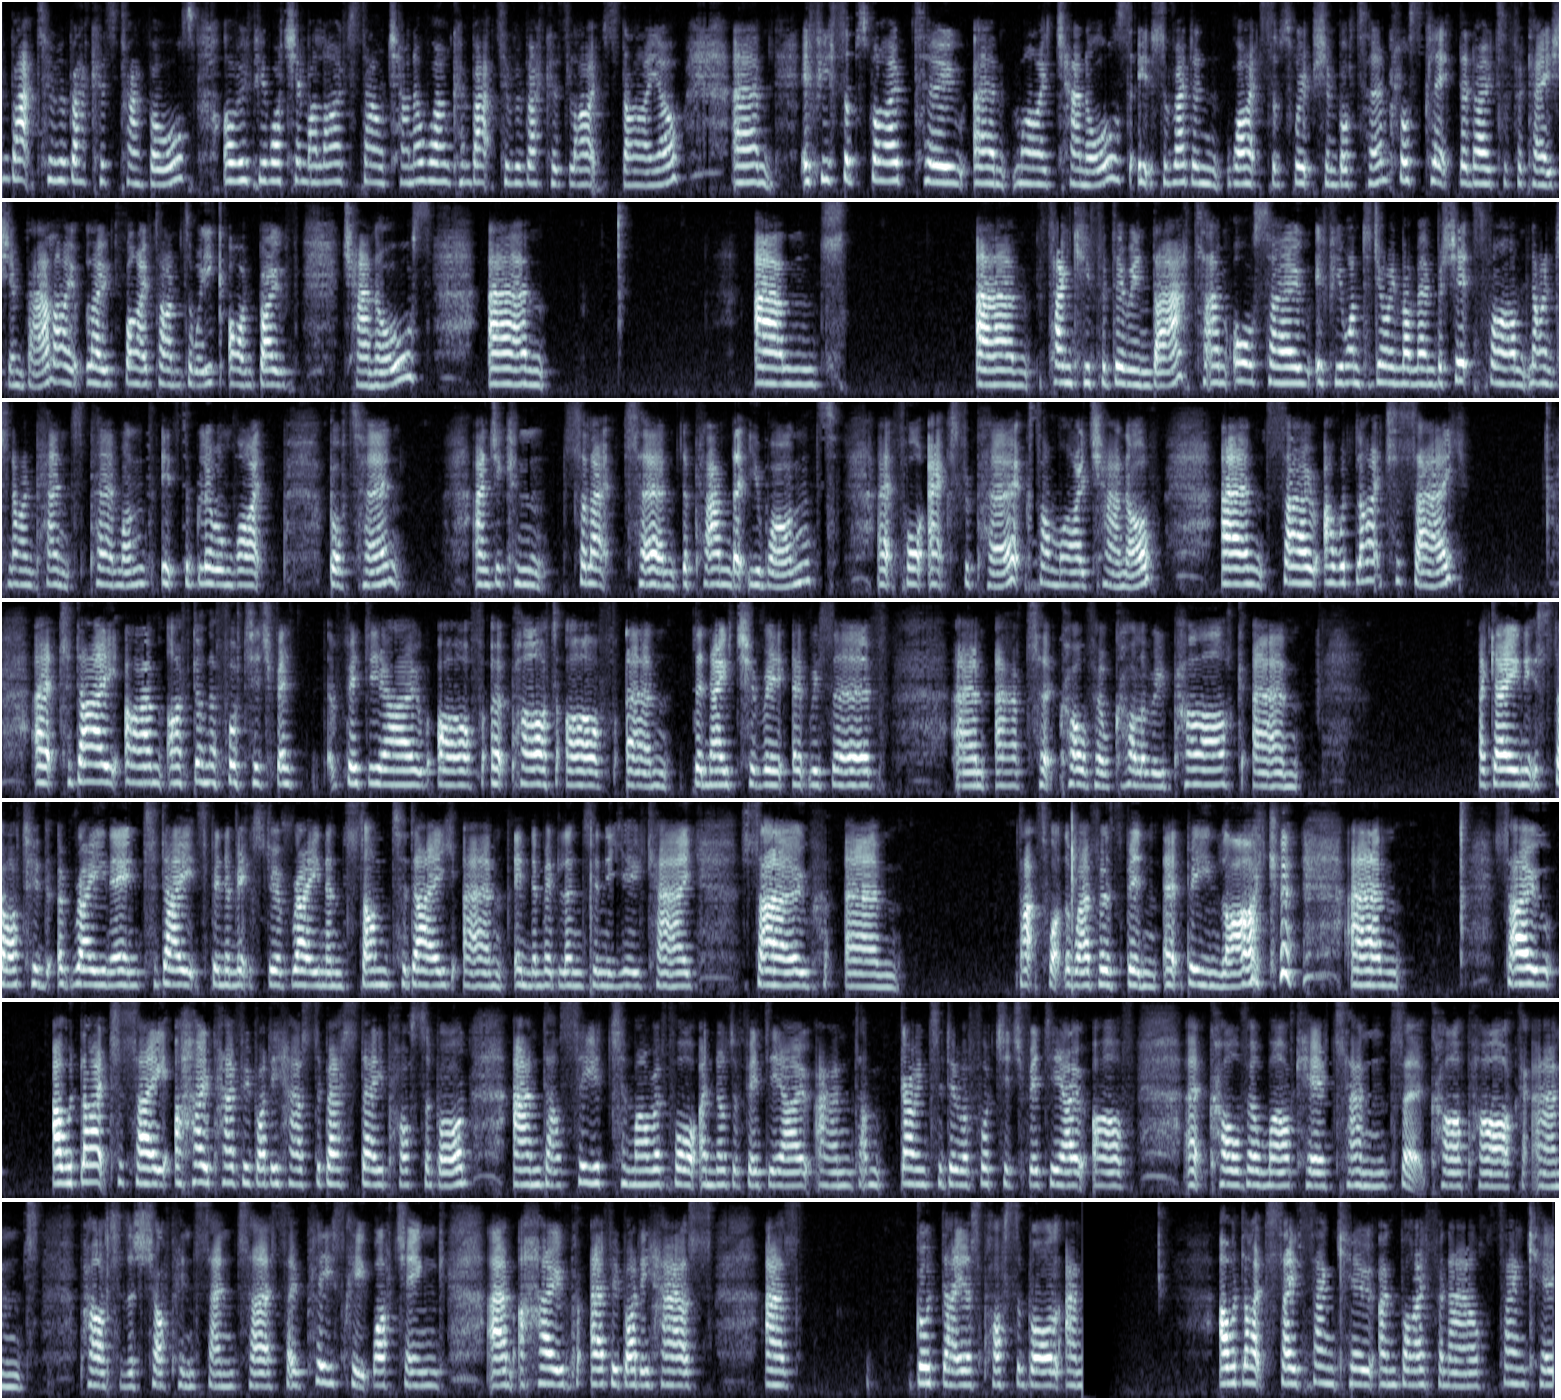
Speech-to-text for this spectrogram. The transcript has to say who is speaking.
Speaker 1: welcome back to Rebecca's Travels or if you're watching my lifestyle channel welcome back to Rebecca's Lifestyle. Um, if you subscribe to um, my channels it's the red and white subscription button plus click the notification bell. I upload five times a week on both channels. Um, and um thank you for doing that. Um also if you want to join my memberships from 99 pence per month it's the blue and white button. And you can select um, the plan that you want uh, for extra perks on my channel. Um so i would like to say uh, today um i've done a footage vid video of a part of um the nature re uh, reserve um, at Coalville Colliery Park. Um, again it started uh, raining today it's been a mixture of rain and sun today um, in the Midlands in the UK so um, that's what the weather's been uh, been like um, so I would like to say I hope everybody has the best day possible and I'll see you tomorrow for another video and I'm going to do a footage video of uh, Coalville Market and uh, car park and part of the shopping centre so please keep watching. Um, I hope everybody has as good day as possible and I would like to say thank you and bye for now. Thank you.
